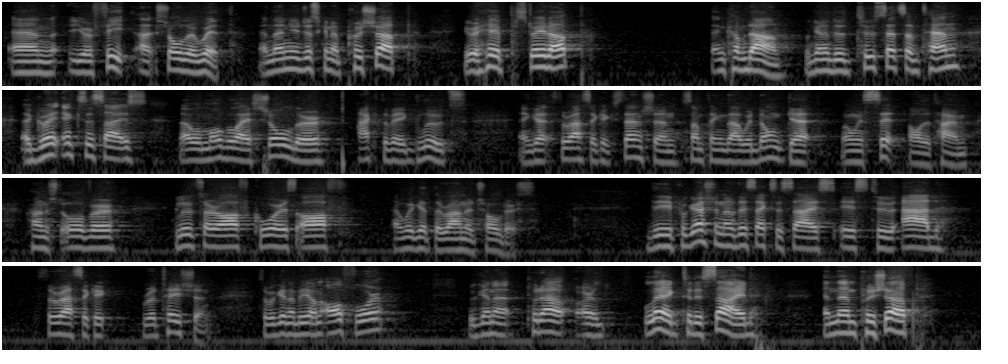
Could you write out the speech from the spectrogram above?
and your feet at shoulder width. And then you're just going to push up your hip straight up and come down. We're going to do two sets of 10. A great exercise that will mobilize shoulder, activate glutes, and get thoracic extension, something that we don't get when we sit all the time. Hunched over, glutes are off, core is off, and we get the rounded shoulders. The progression of this exercise is to add thoracic rotation. So we're going to be on all four. We're going to put out our leg to the side and then push up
